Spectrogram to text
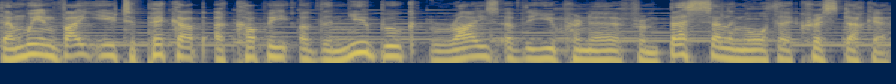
then we invite you to pick up a copy of the new book, Rise of the Youpreneur, from best selling author Chris Ducker.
